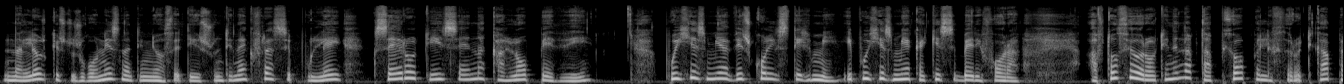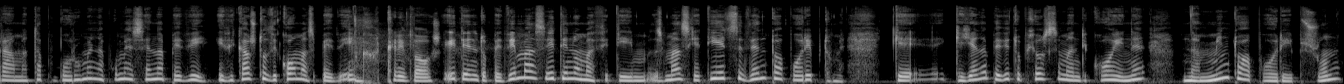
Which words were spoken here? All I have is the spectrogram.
να λέω και στους γονείς να την υιοθετήσουν. Την έκφραση που λέει ξέρω ότι είσαι ένα καλό παιδί που είχες μια δύσκολη στιγμή ή που είχες μια κακή συμπεριφορά. Αυτό θεωρώ ότι είναι ένα από τα πιο απελευθερωτικά πράγματα που μπορούμε να πούμε σε ένα παιδί, ειδικά στο δικό μας παιδί. Ακριβώς. Είτε είναι το παιδί μας είτε είναι ο μαθητής μας γιατί έτσι δεν το απορρίπτουμε. Και, και για ένα παιδί το πιο σημαντικό είναι να μην το απορρίψουν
